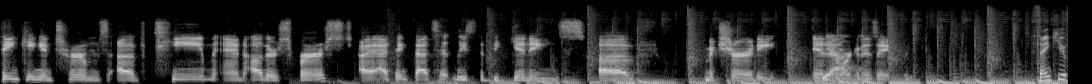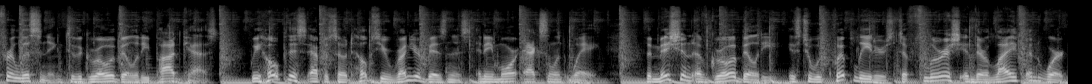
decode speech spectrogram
thinking in terms of team and others first, I, I think that's at least the beginnings of maturity in yeah. an organization. Thank you for listening to the Growability Podcast. We hope this episode helps you run your business in a more excellent way. The mission of Growability is to equip leaders to flourish in their life and work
